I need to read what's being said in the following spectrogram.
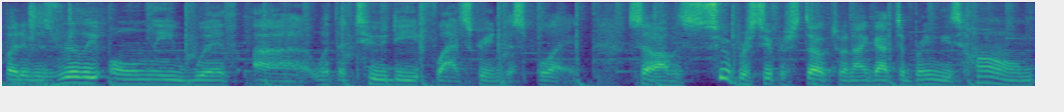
but it was really only with, uh, with a 2D flat screen display. So I was super, super stoked when I got to bring these home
